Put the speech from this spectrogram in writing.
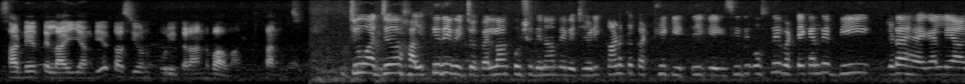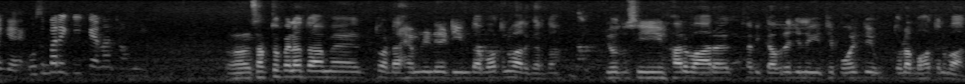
ਸਾਡੇ ਉੱਤੇ ਲਾਈ ਜਾਂਦੀ ਹੈ ਤਾਂ ਅਸੀਂ ਉਹਨੂੰ ਪੂਰੀ ਤਰ੍ਹਾਂ ਨਿਭਾਵਾਂਗੇ। ਧੰਨਵਾਦ। ਜੋ ਅੱਜ ਹਲਕੇ ਦੇ ਵਿੱਚੋਂ ਪਹਿਲਾਂ ਕੁਝ ਦਿਨਾਂ ਦੇ ਵਿੱਚ ਜਿਹੜੀ ਕਣਕ ਇਕੱਠੀ ਕੀਤੀ ਗਈ ਸੀ ਤੇ ਉਸ ਦੇ ਵੱਟੇ ਕਹਿੰਦੇ 20 ਜਿਹੜਾ ਹੈਗਾ ਲਿਆ ਗਿਆ। ਉਸ ਬਾਰੇ ਕੀ ਕਹਿਣਾ ਚਾਹੋਗੇ? ਅਹ ਸਭ ਤੋਂ ਪਹਿਲਾਂ ਤਾਂ ਮੈਂ ਤੁਹਾਡਾ ਹੈਮਨ ਦੀ ਟੀਮ ਦਾ ਬਹੁਤ ਧੰਨਵਾਦ ਕਰਦਾ। ਜੋ ਤੁਸੀਂ ਹਰ ਵਾਰ ਸਾਡੀ ਕਵਰੇਜ ਲਈ ਇੱਥੇ ਪਹੁੰਚਦੇ ਹੋ ਤੁਹਾਡਾ ਬਹੁਤ ਧੰਨਵਾਦ।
